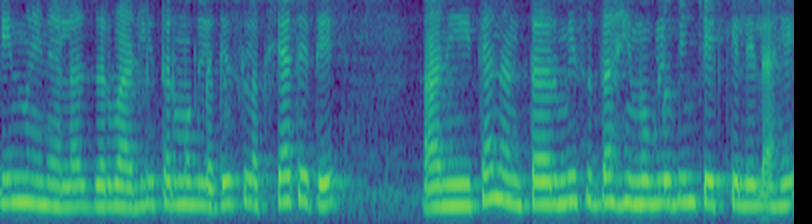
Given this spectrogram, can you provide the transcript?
तीन महिन्याला. जर वाढली तर मग लगेच लक्षात येते. आणि त्यानंतर मी सुद्धा हिमोग्लोबिन चेक केलेलं आहे.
